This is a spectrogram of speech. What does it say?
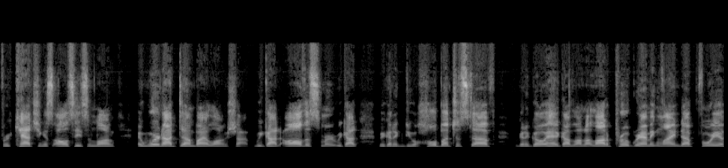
for catching us all season long. And we're not done by a long shot. We got all the summer. We got we're going to do a whole bunch of stuff. We're going to go ahead. Got a lot, a lot of programming lined up for you.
